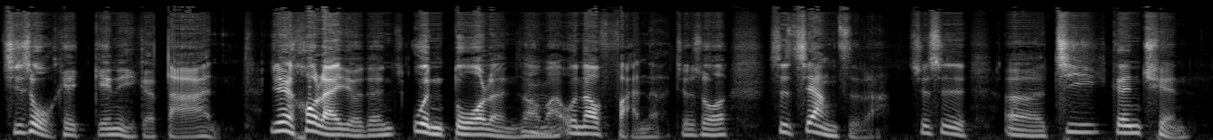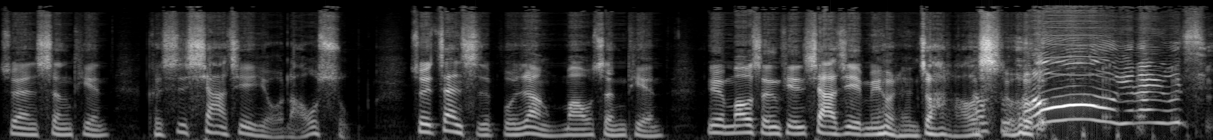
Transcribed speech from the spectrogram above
其实我可以给你一个答案，因为后来有人问多了，你知道吗？嗯、问到烦了，就是说是这样子啦，就是呃，鸡跟犬虽然升天，可是下界有老鼠。所以暂时不让猫升天，因为猫升天，下界没有人抓老鼠。老鼠哦，原来如此。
